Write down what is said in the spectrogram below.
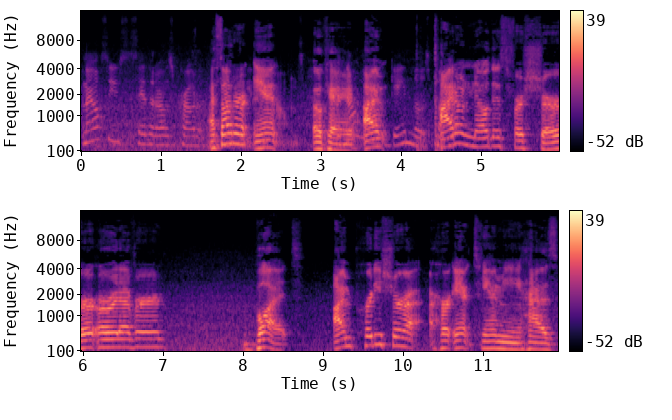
And I also used to say that I was proud of. I thought her aunt- pounds. okay, I I'm- haven't gained those I don't know this for sure or whatever, but I'm pretty sure her aunt Tammy has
